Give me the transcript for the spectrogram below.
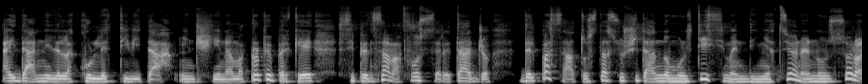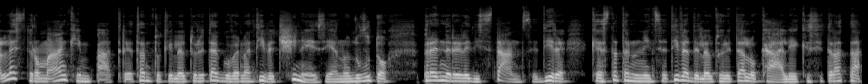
ai danni della collettività in Cina, ma proprio perché si pensava fosse retaggio del passato sta suscitando moltissima indignazione non solo all'estero ma anche in patria, tanto che le autorità governative cinesi hanno dovuto prendere le distanze, dire che è stata un'iniziativa delle autorità locali e che si tratta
